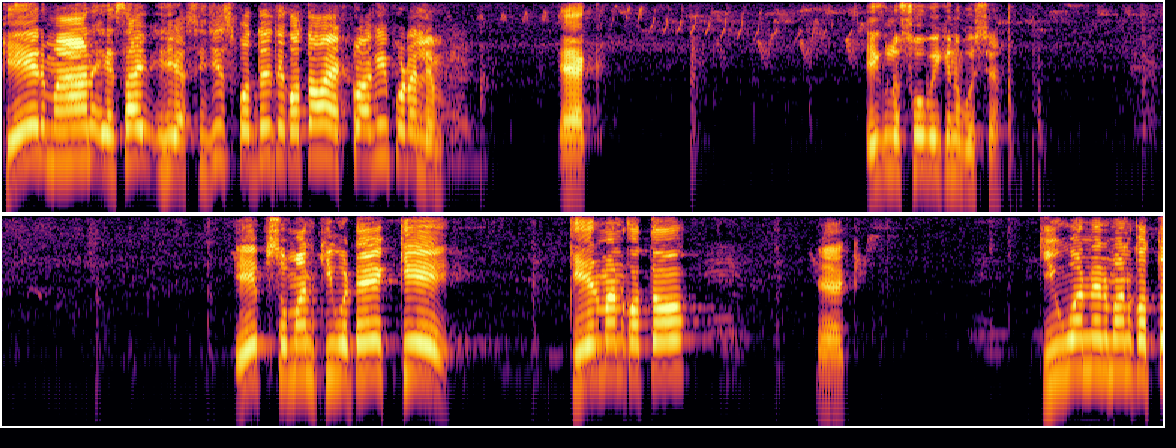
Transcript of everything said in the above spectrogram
কে এর মান এসআই সিজিএস পদ্ধতিতে কত হয়? একটু আগেই পড়ালাম। এক। এইগুলো সব এখানে বসে। এফ সমান কি বটে? কে কে এর মান কত? এক। কিউ ওয়ানের মান কত?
